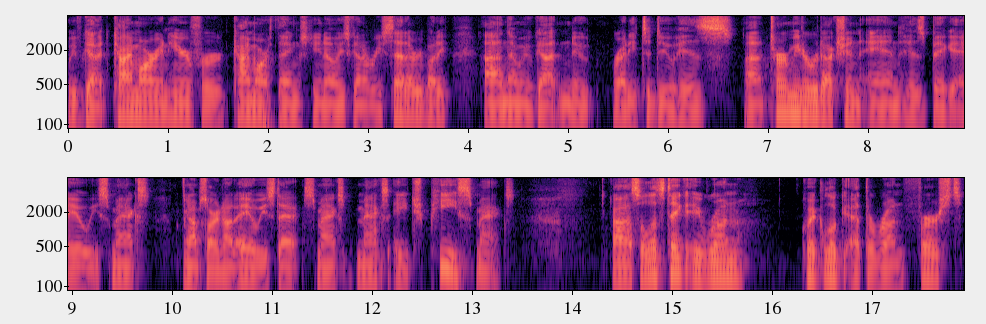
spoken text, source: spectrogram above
We've got Kymar in here for Kymar things. You know, he's going to reset everybody. Uh, and then we've got Gnut ready to do his uh, turn meter reduction and his big AoE smacks. I'm sorry, not AoE stat smacks, max HP smacks. Uh, so let's take a run, quick look at the run first.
